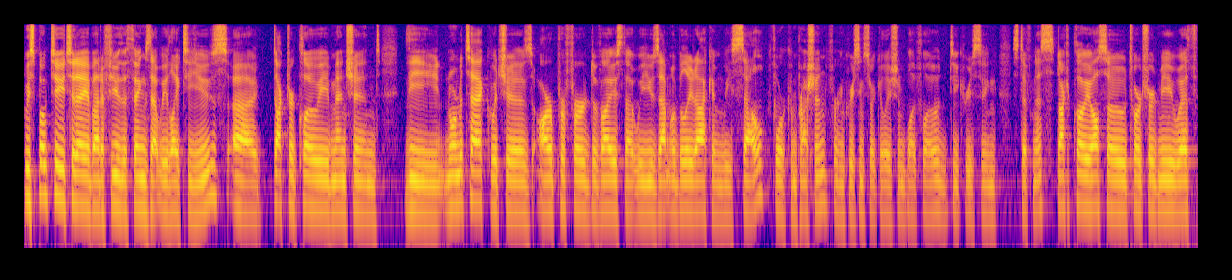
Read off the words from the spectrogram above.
We spoke to you today about a few of the things that we like to use. Uh, Dr. Chloe mentioned the Normatec, which is our preferred device that we use at Mobility Doc and we sell for compression, for increasing circulation, blood flow, and decreasing stiffness. Dr. Chloe also tortured me with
